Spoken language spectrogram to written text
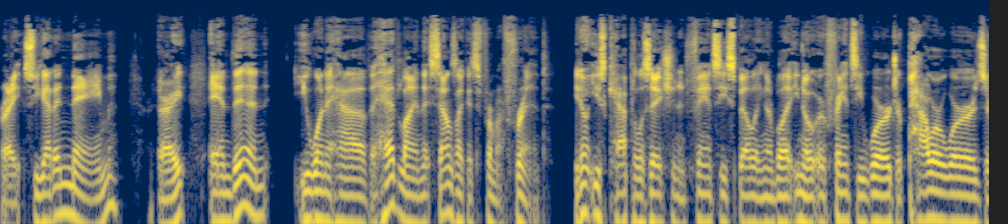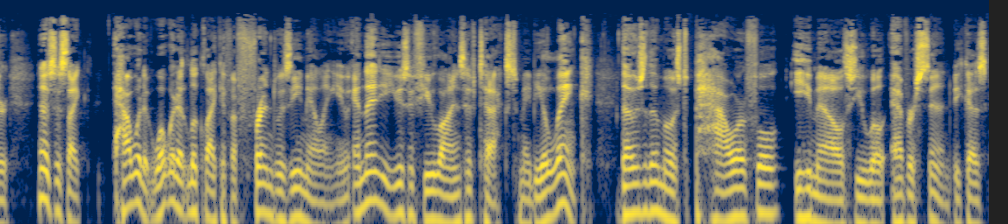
right? So you got a name, right? And then you want to have a headline that sounds like it's from a friend. You don't use capitalization and fancy spelling and you know, or fancy words or power words or, you know, it's just like, how would it, what would it look like if a friend was emailing you? And then you use a few lines of text, maybe a link. Those are the most powerful emails you will ever send because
